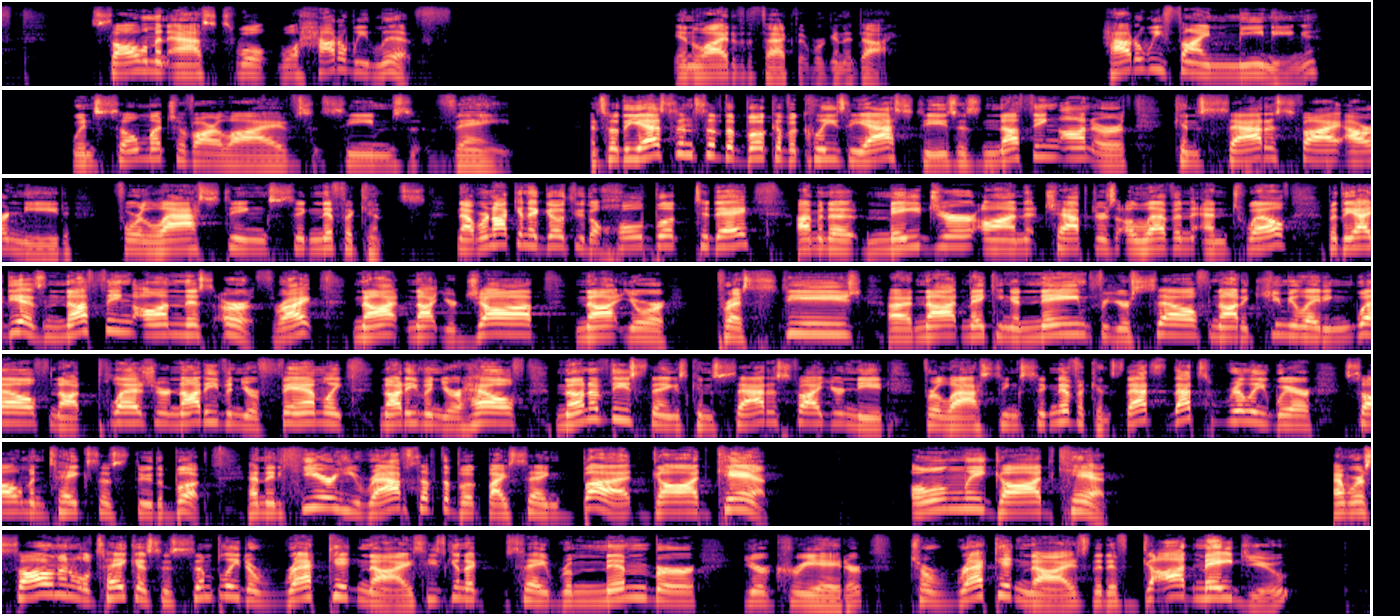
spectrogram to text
Solomon asks, well, well, how do we live in light of the fact that we're going to die? How do we find meaning when so much of our lives seems vain? And so, the essence of the book of Ecclesiastes is nothing on earth can satisfy our need for lasting significance. Now, we're not going to go through the whole book today. I'm going to major on chapters 11 and 12. But the idea is nothing on this earth, right? Not, not your job, not your prestige, uh, not making a name for yourself, not accumulating wealth, not pleasure, not even your family, not even your health. None of these things can satisfy your need for lasting significance. That's, that's really where Solomon takes us through the book. And then here he wraps up the book by saying, But God can. Only God can. And where Solomon will take us is simply to recognize, he's going to say, remember your Creator, to recognize that if God made you,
